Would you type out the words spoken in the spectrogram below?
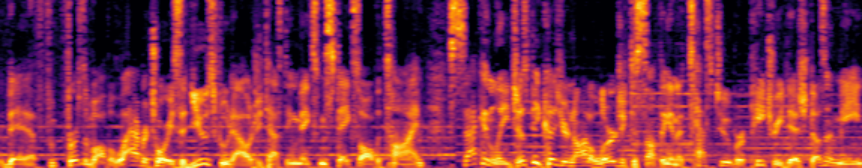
The, first of all, the laboratories that use food allergy testing makes mistakes all the time. Secondly, just because you're not allergic to something in a test tube or a petri dish doesn't mean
